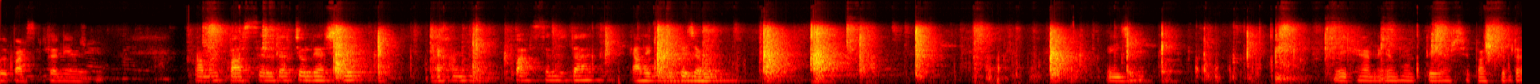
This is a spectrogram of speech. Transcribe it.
ওই পার্সেলটা নিয়ে আসবে। আমার পার্সেলটা চলে আসছে। এখন পার্সেলটা কালেক্ট করতে যাব। এই যে এখানের মধ্যে আসছে পার্সেলটা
